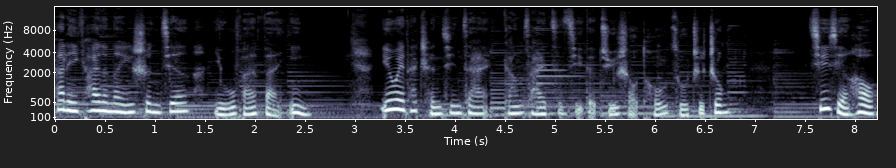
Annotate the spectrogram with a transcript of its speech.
他离开的那一瞬间，你无法反应，因为他沉浸在刚才自己的举手投足之中，清醒后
